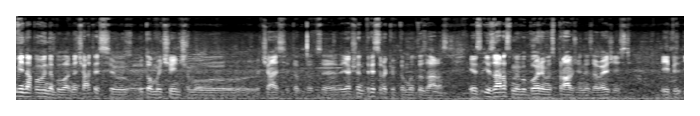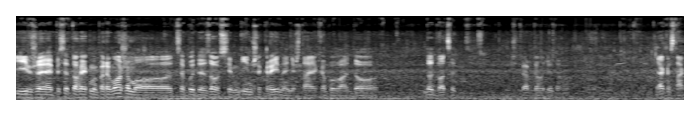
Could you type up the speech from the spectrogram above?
війна повинна була початись у тому чи іншому часі. Тобто, це якщо не 30 років тому, то зараз. І, і зараз ми виборюємо справжню незалежність. І, і вже після того, як ми переможемо, це буде зовсім інша країна, ніж та, яка була до, до 24 лютого. Якось так.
